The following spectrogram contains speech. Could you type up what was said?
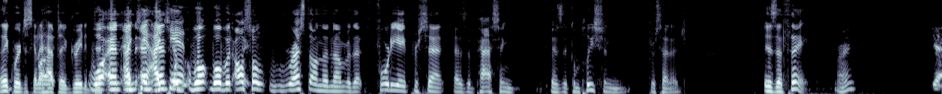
I think we're just going to have to agree to. Well, and, and I can't. and, I can't. well, well, but also rest on the number that 48 percent as the passing, as the completion percentage, is a thing, right? Yeah,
